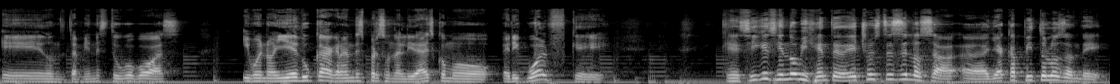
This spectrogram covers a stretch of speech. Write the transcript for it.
eh, donde también estuvo Boas. Y bueno, ahí educa a grandes personalidades como Eric Wolf, que que sigue siendo vigente. De hecho, este es de los ah, ah, ya capítulos donde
